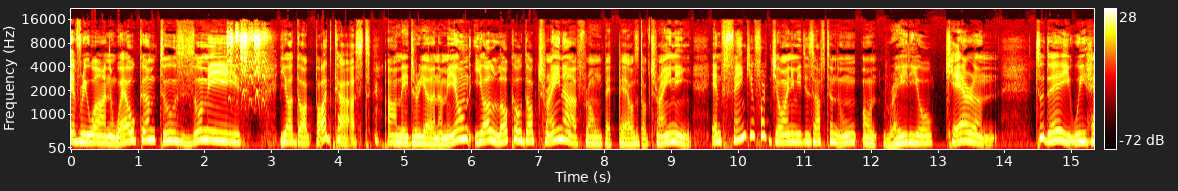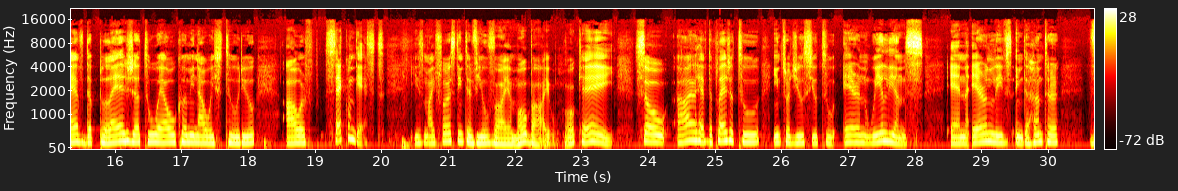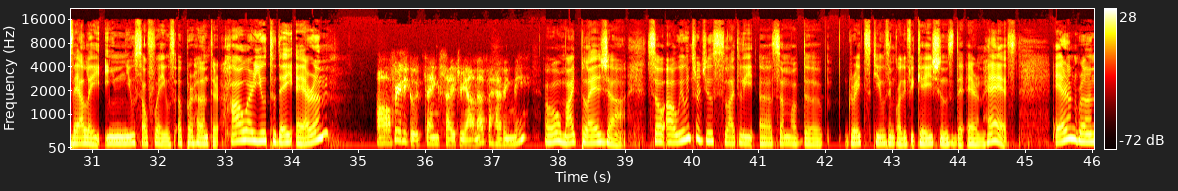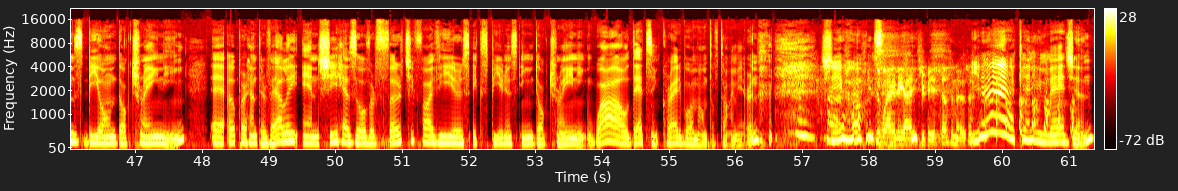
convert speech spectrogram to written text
Everyone. Welcome to Zoomies, your dog podcast. I'm Adriana Milne, your local dog trainer from Pet Pals Dog Training. And thank you for joining me this afternoon on Radio Karen. Today, we have the pleasure to welcome in our studio our second guest. Is my first interview via mobile. Okay. So I have the pleasure to introduce you to Erin Williams and Erin lives in the Hunter Valley in New South Wales, Upper Hunter. How are you today, Erin? Oh, really good. Thanks, Adriana, for having me. Oh, my pleasure. So I will introduce slightly uh, some of the great skills and qualifications that Erin has. Erin runs Beyond Dog Training, uh, Upper Hunter Valley, and she has over 35 years experience in dog training. Wow, that's incredible amount of time, Erin. she holds, away the age a bit, doesn't it? yeah, I can you imagine?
